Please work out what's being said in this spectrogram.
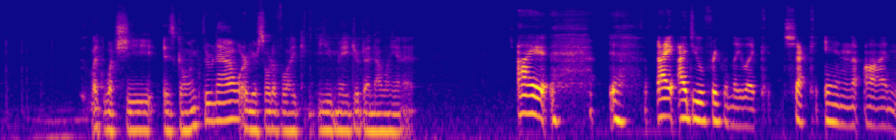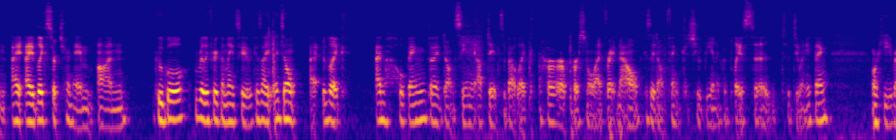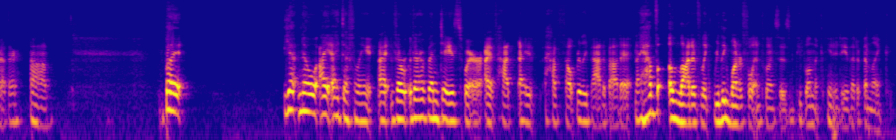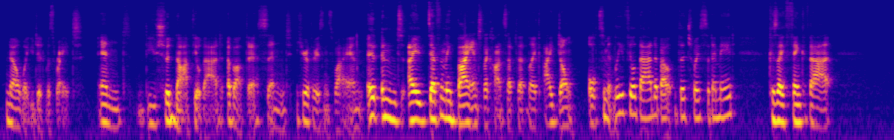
like what she is going through now, or you're sort of like you made your bed now in it? I, I I do frequently like check in on I I like search her name on Google really frequently too because I I don't I, like I'm hoping that I don't see any updates about like her personal life right now because I don't think she would be in a good place to to do anything, or he rather. Um, but yeah, no, I, I definitely I there there have been days where I've had I have felt really bad about it. And I have a lot of like really wonderful influences and people in the community that have been like, no, what you did was right. And you should not feel bad about this and here are the reasons why. And and I definitely buy into the concept that like I don't ultimately feel bad about the choice that I made because I think that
